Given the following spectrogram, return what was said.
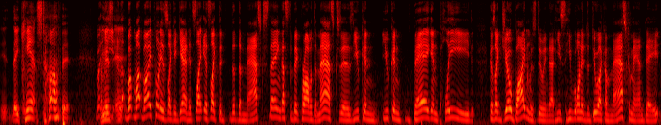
they can't stop it. But, I mean, he- it's- but my, my point is like again, it's like it's like the, the the masks thing. That's the big problem with the masks is you can you can beg and plead because like Joe Biden was doing that. He's he wanted to do like a mask mandate,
